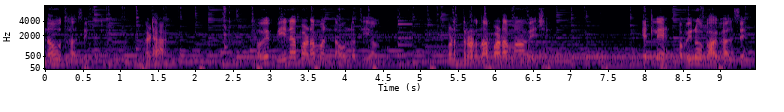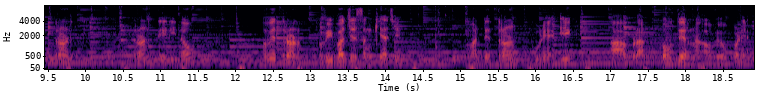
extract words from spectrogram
નવ થશે અઢાર. હવે બે ના પાડામાં નવ નથી આવતો, પણ ત્રણ ના પાડામાં આવે છે. એટલે હવેનો ભાગ હાલશે ત્રણથી. ત્રણ તેરી નવ, હવે ત્રણ અવિભાજ્ય સંખ્યા છે. માટે ત્રણ ગુણ્યા એક આ આપણા બોતેરના અવયવ પડ્યા.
